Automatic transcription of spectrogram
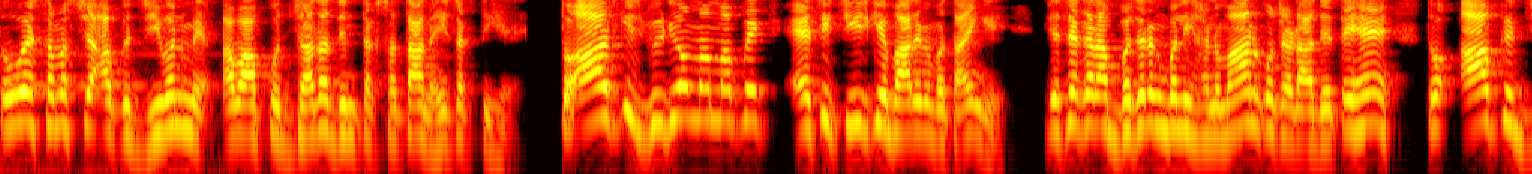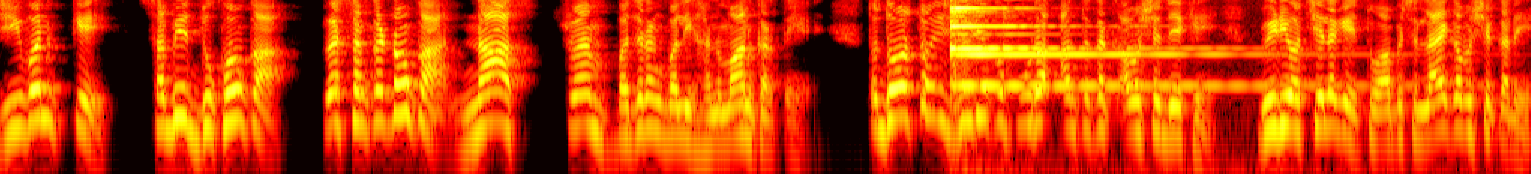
तो वह समस्या आपके जीवन में अब आपको ज़्यादा दिन तक सता नहीं सकती है। तो आज की इस वीडियो में हम आपको एक ऐसी चीज़ के बारे में बताएँगे, जैसे अगर आप बजरंग बली हनुमान को चढ़ा देते हैं तो आपके जीवन के सभी दुखों का व संकटों का नाश स्वयं बजरंग बली हनुमान करते हैं। तो दोस्तों, इस वीडियो को पूरा अंत तक अवश्य देखें। वीडियो अच्छी लगे तो आप इसे लाइक अवश्य करें।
